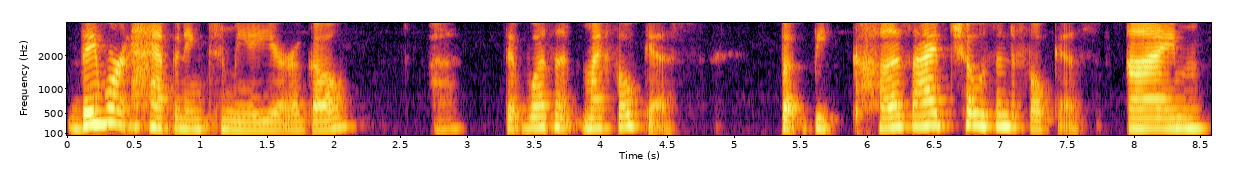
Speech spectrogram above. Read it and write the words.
they weren't happening to me a year ago. Uh, that wasn't my focus. But because I've chosen to focus, I'm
